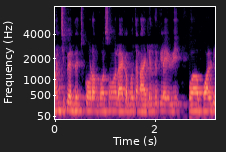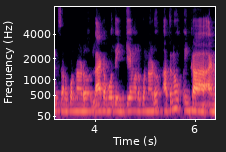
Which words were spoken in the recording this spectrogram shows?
మంచి పేరు తెచ్చుకోవడం కోసం లేకపోతే నాకెందుకులే ఇవి పాలిటిక్స్ అనుకున్నాడో లేకపోతే ఇంకేమనుకున్నాడో అతను ఇంకా ఆయన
